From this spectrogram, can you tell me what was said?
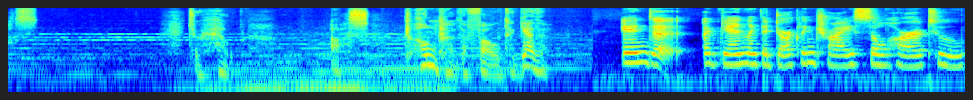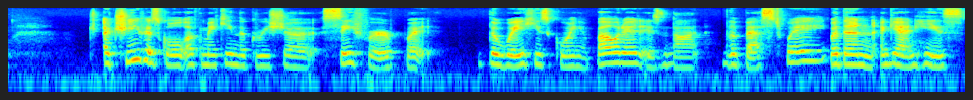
us. To help us conquer the fold together. And uh, again, like the Darkling tries so hard to achieve his goal of making the Grisha safer, but the way he's going about it is not the best way. But then again, he's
